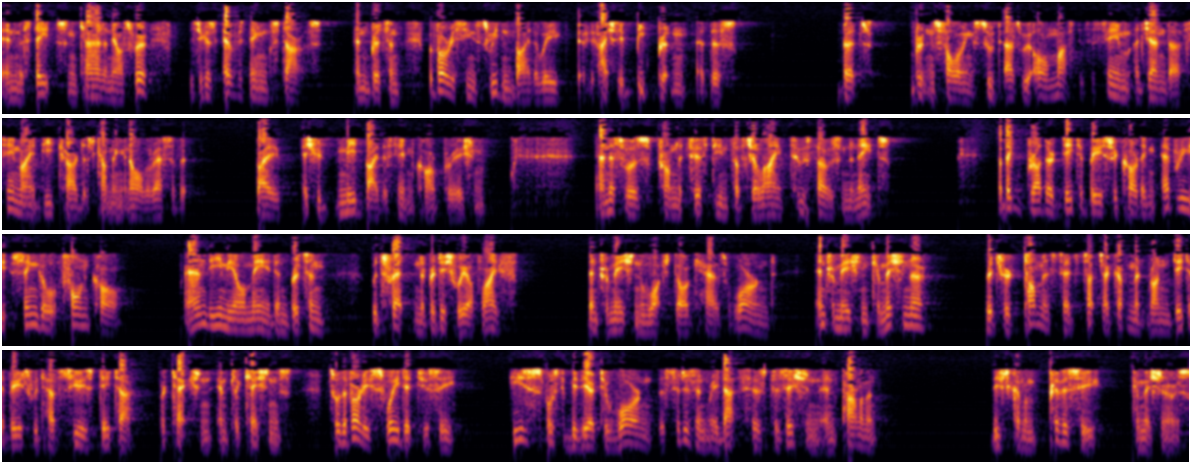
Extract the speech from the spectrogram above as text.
in the States and Canada and elsewhere is because everything starts in Britain. We've already seen Sweden, by the way, actually beat Britain at this. But Britain's following suit, as we all must. It's the same agenda, same ID card that's coming and all the rest of it, by issued made by the same corporation. And this was from the 15th of July 2008. A Big Brother database recording every single phone call and email made in Britain would threaten the British way of life. The Information Watchdog has warned. Information Commissioner Richard Thomas said such a government-run database would have serious data protection implications. So they've already swayed it, you see. He's supposed to be there to warn the citizenry. That's his position in Parliament. They used to call them privacy commissioners.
